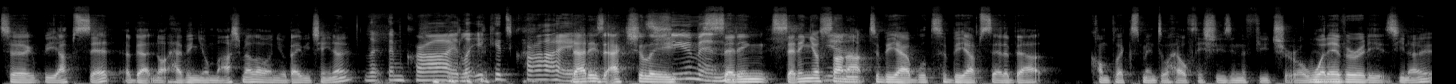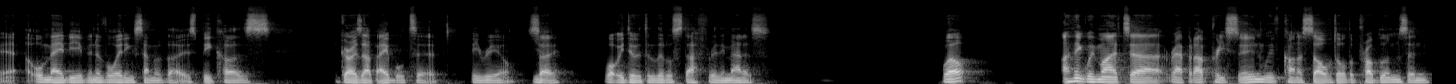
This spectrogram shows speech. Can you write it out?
to be upset about not having your marshmallow on your babyccino Let them cry. Let your kids cry. that is actually It's human. setting setting your son Yeah. up to be able to be upset about complex mental health issues in the future or whatever it is you know or maybe even avoiding some of those because he grows up able to be real so what we do with the little stuff really matters well I think we might uh, wrap it up pretty soon. We've kind of solved all the problems, and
